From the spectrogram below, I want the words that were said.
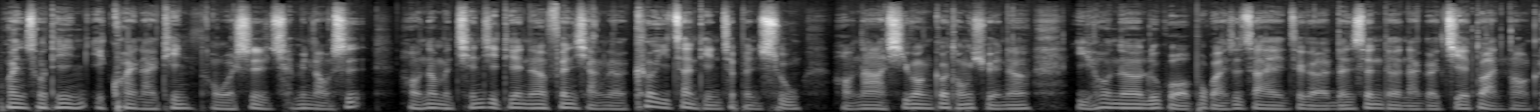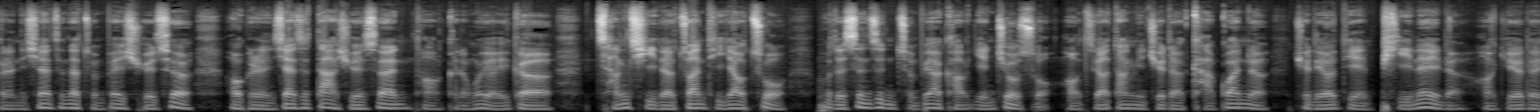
欢迎收听，一块来听，我是陈明老师。好，那么前几天呢，分享了《刻意暂停》这本书。好，那希望各位同学呢，以后呢，如果不管是在这个人生的哪个阶段，哦，可能你现在正在准备学测，哦，可能你现在是大学生，哦，可能会有一个长期的专题要做，或者甚至你准备要考研究所，哦，只要当你觉得卡关了，觉得有点疲累了，哦，觉得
